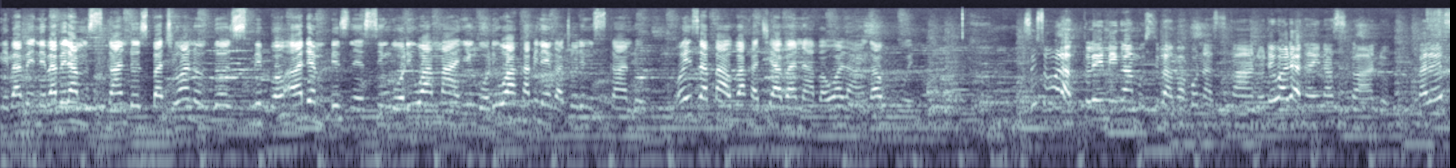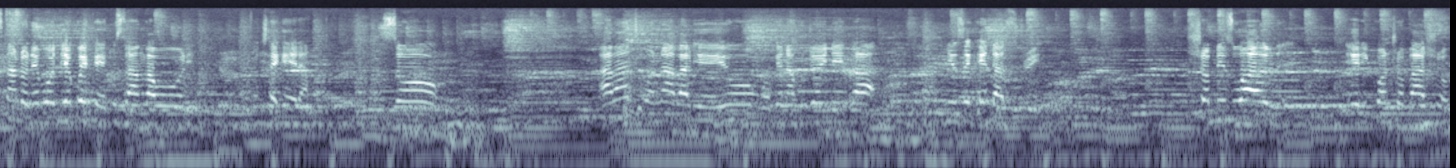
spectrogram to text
ne babe- ne babeera mu scandals but one of those people abadde mu business ng'oli w'amaanyi ng'oli wakabi naye nga toli mu scandal. Oyinza baawo bakati abaana abawala nga ggwe? Sisobola claiminga musibangako na sikando tewali atalina sikando kaleyo sikando ne bwojekweka ekusanga wooli okitegeera. So abantu bonna abali eyo ng'ogenda kujoininga music industry showbiz world eri controversial.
